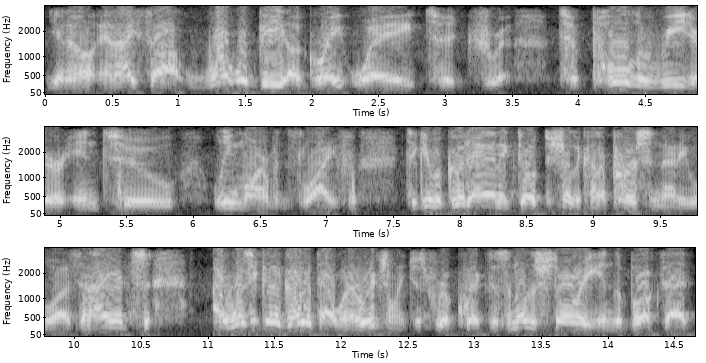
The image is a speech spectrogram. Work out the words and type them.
You know, and I thought, what would be a great way to dr- to pull the reader into Lee Marvin's life, to give a good anecdote to show the kind of person that he was. And I had, I wasn't going to go with that one originally. Just real quick, there's another story in the book that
